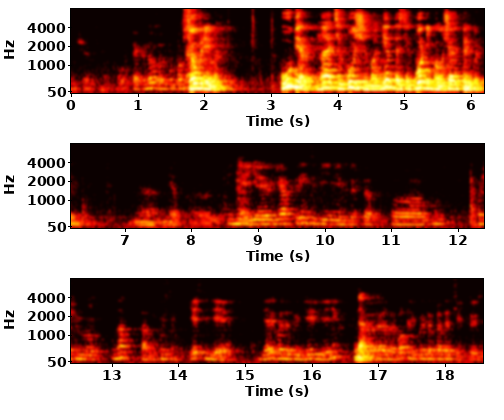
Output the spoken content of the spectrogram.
получается. ну, Так, ну, пока- Все время. Uber на текущий момент до сих пор не получает прибыль. Э, Нет. э, Не, я, я в принципе имею в виду, что э, в общем, у нас там, допустим, есть идея. Взяли под эту идею денег, Да. э, разработали какой-то прототип. То есть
